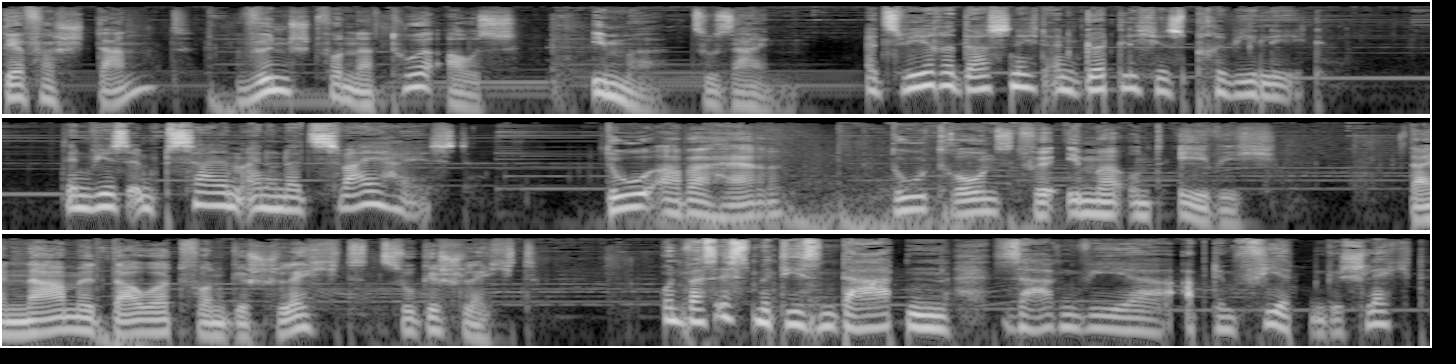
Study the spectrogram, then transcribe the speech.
der Verstand wünscht von Natur aus immer zu sein. Als wäre das nicht ein göttliches Privileg. Denn wie es im Psalm 102 heißt, Du aber, Herr, du thronst für immer und ewig. Dein Name dauert von Geschlecht zu Geschlecht. Und was ist mit diesen Daten, sagen wir, ab dem vierten Geschlecht?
